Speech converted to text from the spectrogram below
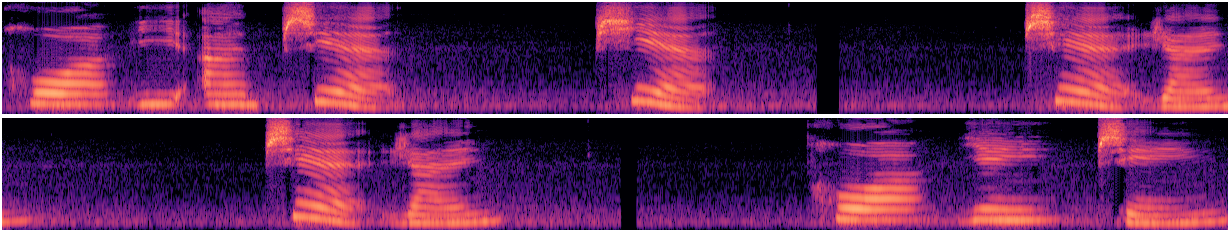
坡一安骗骗骗人骗人坡音贫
